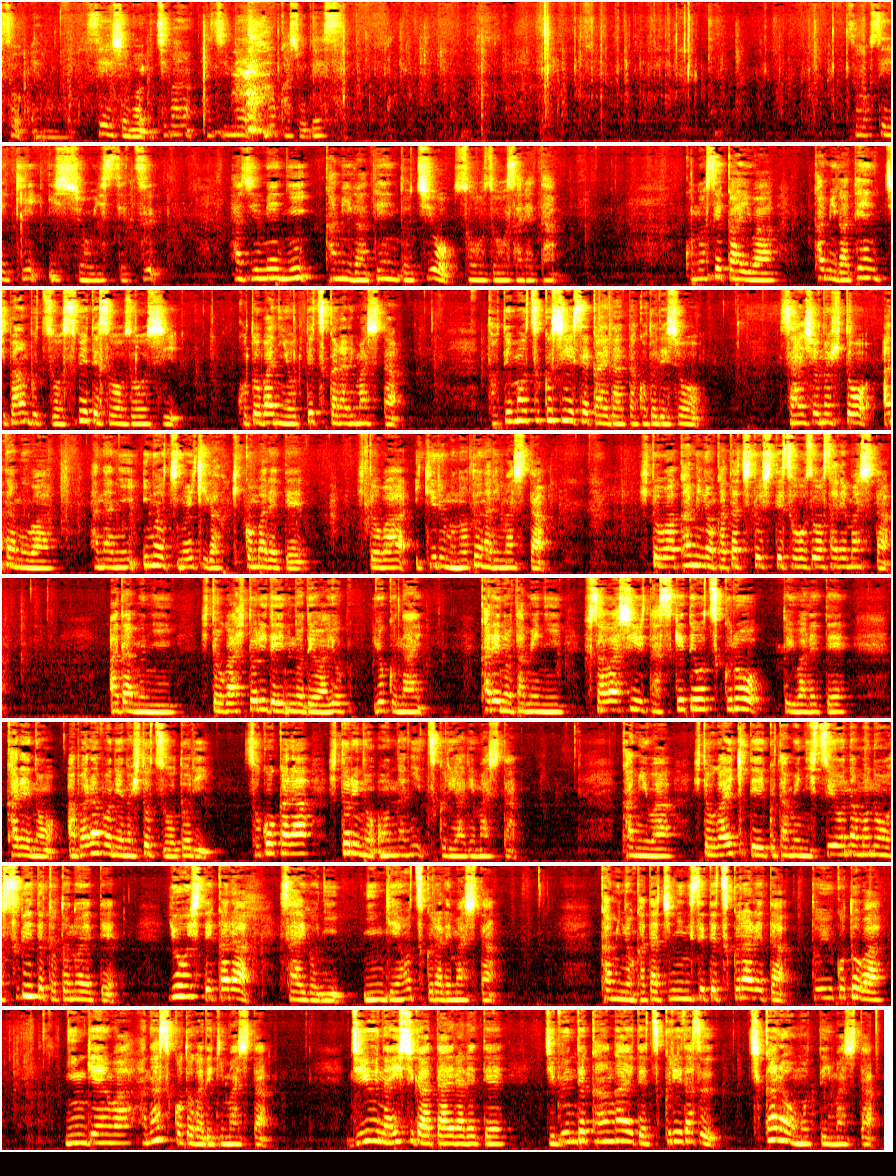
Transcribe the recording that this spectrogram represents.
そうあの聖書の一番初めの箇所です。創世紀一章一節。初めに神が天と地を創造された。この世界は神が天地万物を全て創造し言葉によって作られました。とても美しい世界だったことでしょう。最初の人アダムは鼻に命の息が吹き込まれて人は生きるものとなりました。人は神の形として創造されました。アダムに人が一人でいるのではよよくない。彼のためにふさわしい助け手を作ろうと言われて彼のあばら骨の一つを取りそこから一人の女に作り上げました。神は人が生きていくために必要なものを全て整えて用意してから最後に人間を作られました。神の形に似せて作られたということは人間は話すことができました。自由な意志が与えられて自分で考えて作り出す力を持っていました。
